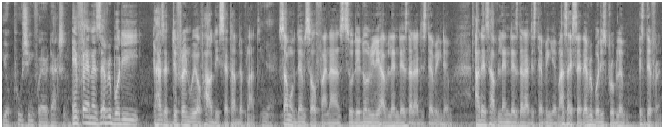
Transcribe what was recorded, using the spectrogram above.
you're pushing for a reduction? In fairness, everybody has a different way of how they set up the plant. Yeah. Some of them self-financed, so they don't really have lenders that are disturbing them. Others have lenders that are disturbing them. As I said, everybody's problem is different.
